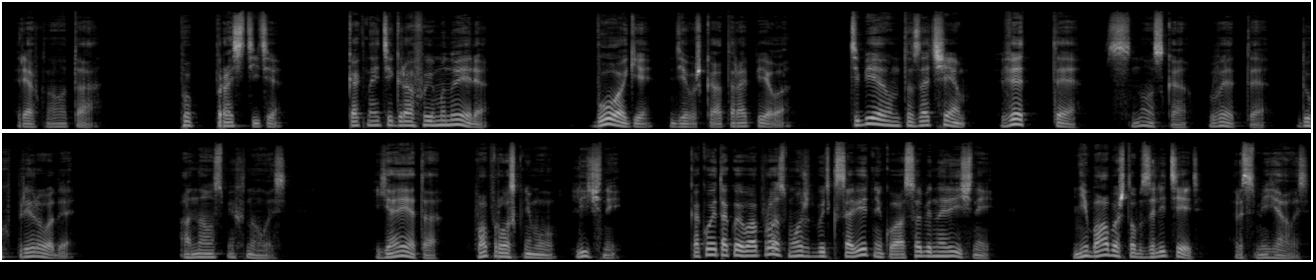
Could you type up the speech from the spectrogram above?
— рявкнула та. «Простите. Как найти графа Эммануэля?» «Боги!» — девушка оторопела. «Тебе он-то зачем? Ветте!» Сноска. Ветте. Дух природы. Она усмехнулась. «Я это. Вопрос к нему. Личный. Какой такой вопрос может быть к советнику, особенно личный? Не баба, чтоб залететь», — рассмеялась.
